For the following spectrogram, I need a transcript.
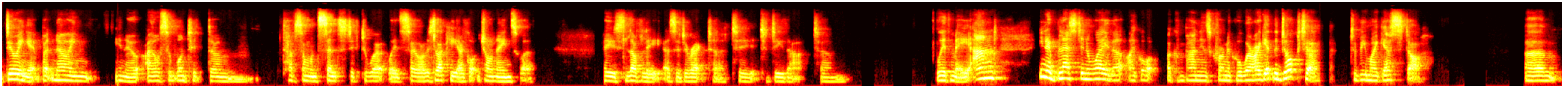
doing it, but knowing, you know, I also wanted um, to have someone sensitive to work with. So I was lucky I got John Ainsworth, who's lovely as a director to to do that um, with me, and you know, blessed in a way that I got a Companions Chronicle where I get the Doctor to be my guest star, um,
